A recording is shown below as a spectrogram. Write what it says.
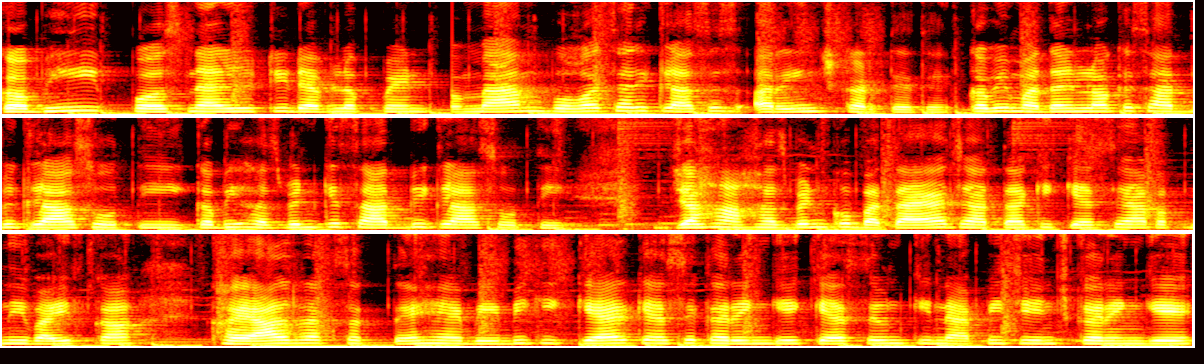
कभी पर्सनालिटी डेवलपमेंट मैम बहुत सारी क्लासेस अरेंज करते थे। कभी मदर इन लॉ के साथ भी क्लास होती, कभी हस्बैंड के साथ भी क्लास होती, जहाँ हस्बैंड को बताया जाता कि कैसे आप अपनी वाइफ का ख्याल रख सकते हैं बेबी की केयर कैसे करेंगे, कैसे उनकी नैपी चेंज करेंगे,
